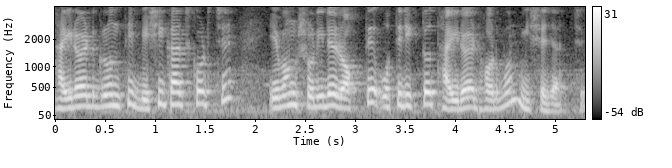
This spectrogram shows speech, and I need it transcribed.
থাইরয়েড গ্রন্থি বেশি কাজ করছে এবং শরীরে রক্তে অতিরিক্ত থাইরয়েড হরমোন মিশে যাচ্ছে।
